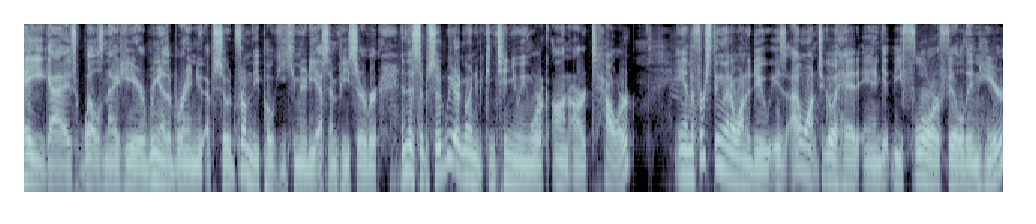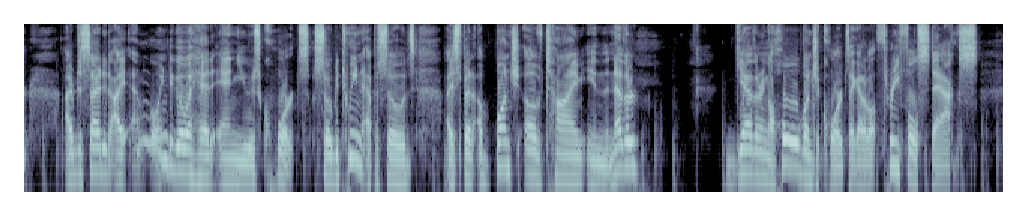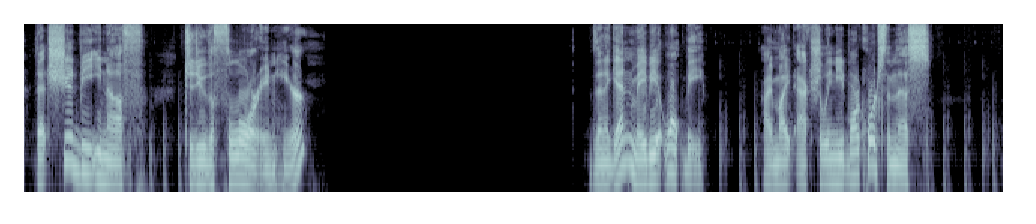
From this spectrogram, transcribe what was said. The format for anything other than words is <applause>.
Hey guys, Welsknight here, bringing another brand new episode from the Poke Community SMP server. In this episode, we are going to be continuing work on our tower. And the first thing that I want to do is I want to go ahead and get the floor filled in here. I've decided I am going to go ahead and use quartz. So between episodes, I spent a bunch of time in the nether, gathering a whole bunch of quartz. I got about three full stacks. That should be enough to do the floor in here. Then again, maybe it won't be. I might actually need more quartz than this.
